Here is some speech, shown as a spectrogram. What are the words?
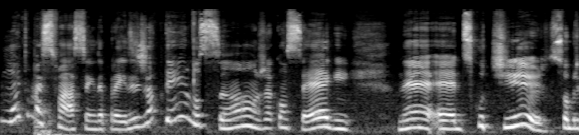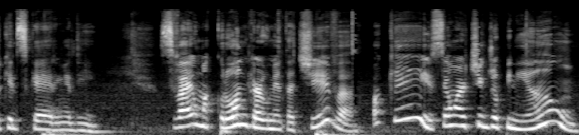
muito mais fácil ainda para eles. Eles já têm a noção, já conseguem né, é, discutir sobre o que eles querem ali. Se vai uma crônica argumentativa, ok. Se é um artigo de opinião,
